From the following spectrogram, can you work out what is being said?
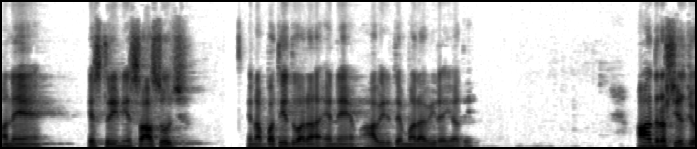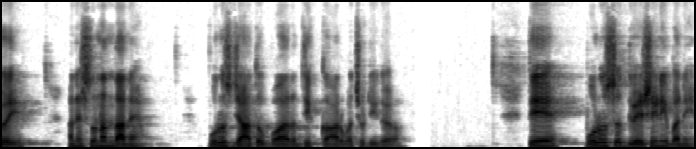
અને એ સ્ત્રીની સાસુ જ એના પતિ દ્વારા એને આવી રીતે મરાવી રહી હતી. આ દ્રશ્ય જોઈ અને સુનંદાને પુરુષ જાત ઉપર ધિક્કાર વછૂટી ગયો. તે પુરુષ દ્વેષિણી બની.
